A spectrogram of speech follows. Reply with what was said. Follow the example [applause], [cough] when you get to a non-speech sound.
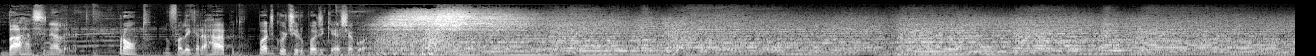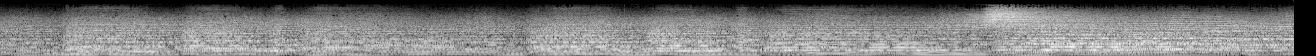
barra Cinealerta. Pronto, não falei que era rápido? Pode curtir o podcast agora.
